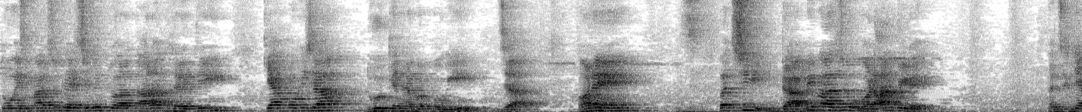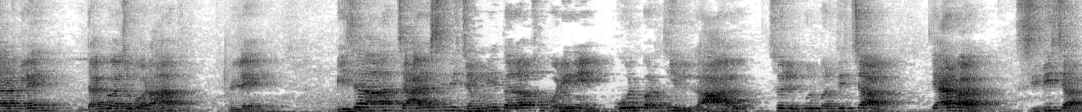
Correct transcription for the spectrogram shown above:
તો ઇસ્માઇલ શું કહે છે કે તારા ઘરેથી ક્યાં પહોંચી જા દૂધ કેન્દ્ર પર પહોંચી જા અને પછી ડાબી બાજુ વળાંક લે પછી ક્યાં વળાંક લે ડાબી બાજુ વળાંક લે બીજા ચાર સીધી જમણી તરફ વળીને પુલ પરથી લાલ સોરી પુલ પરથી ચાર. ત્યારબાદ સીધી ચાર.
